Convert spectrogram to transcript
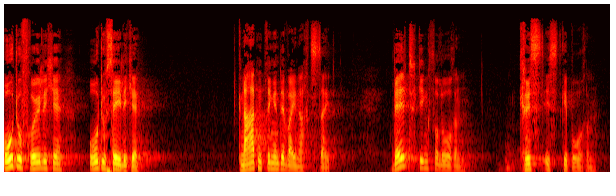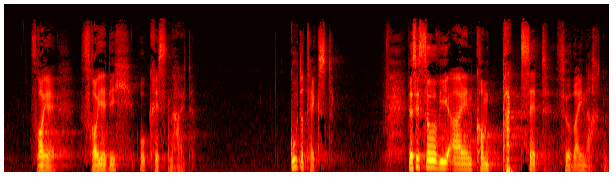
O du fröhliche, o du selige, gnadenbringende Weihnachtszeit. Welt ging verloren, Christ ist geboren. Freue, freue dich, o Christenheit. Guter Text. Das ist so wie ein Kompaktset für Weihnachten.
